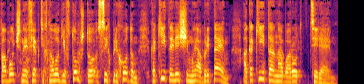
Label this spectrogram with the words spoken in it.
Побочный эффект технологий в том, что с их приходом какие-то вещи мы обретаем, а какие-то, наоборот, теряем.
